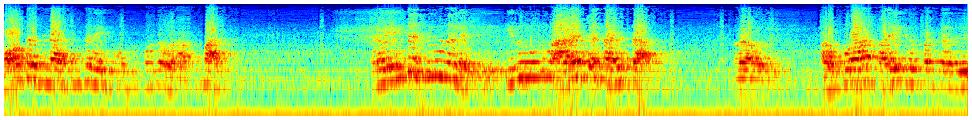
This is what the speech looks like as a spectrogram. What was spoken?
மோட்டத்திலா சிந்தனை கொண்ட ஒரு அம்மா எனவே இந்த சூழ்நிலையில் இது ஒரு அரச கருத்தாகும் அதாவது அல்குரான் படைக்கப்பட்டது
